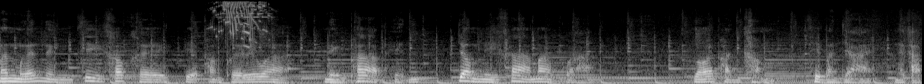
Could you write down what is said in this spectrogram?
มันเหมือนหนึ่งที่เขาเคยเปรียบพังเพยไว้ว่าหนึ่งภาพเห็นย่อมมีค่ามากกว่าร้อยพันคำที่บรรยายนะครับ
